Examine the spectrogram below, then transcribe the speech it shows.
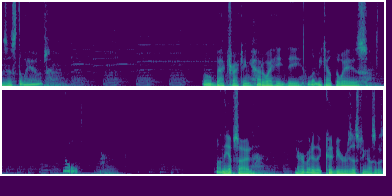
Is this the way out? Oh, backtracking, how do I hate thee? Let me count the ways. No. On the upside, everybody that could be resisting us is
